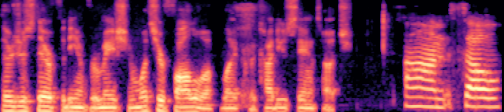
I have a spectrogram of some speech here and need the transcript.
They're just there for the information. What's your follow up like? Like, how do you stay in touch? Um, so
